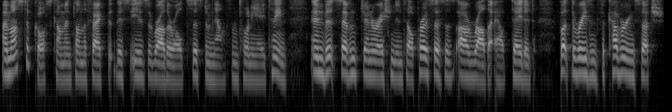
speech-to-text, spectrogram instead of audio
I must, of course, comment on the fact that this is a rather old system now from 2018, and that 7th generation Intel processors are rather outdated, but the reason for covering such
